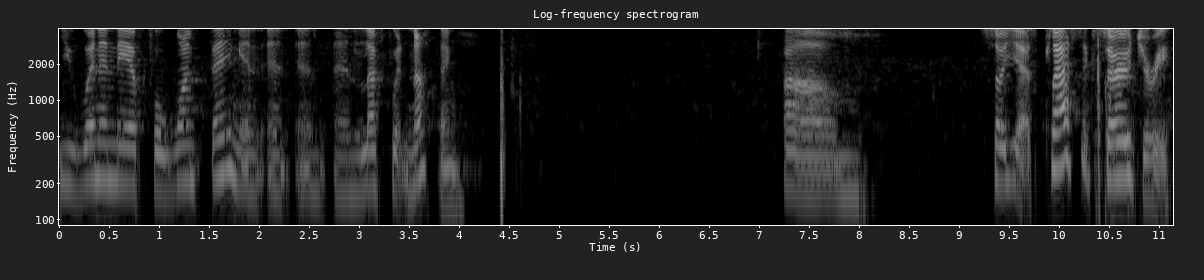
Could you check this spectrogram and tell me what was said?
You went in there for one thing and and and, and left with nothing. Um, so yes, plastic surgery.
